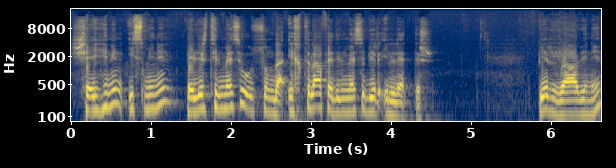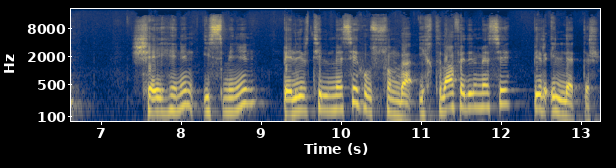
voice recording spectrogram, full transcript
şeyhinin isminin belirtilmesi hususunda ihtilaf edilmesi bir illettir. Bir ravinin şeyhinin isminin belirtilmesi hususunda ihtilaf edilmesi bir illettir.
